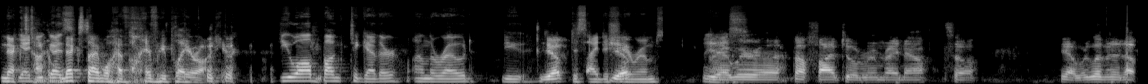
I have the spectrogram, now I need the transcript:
Next Yeah, you time, guys- next time we'll have every player on here. Do you all bunk together on the road? Do you Yep. decide to Yep. share rooms? Yeah, Nice. we're uh, about five to a room right now, so yeah, we're living it up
